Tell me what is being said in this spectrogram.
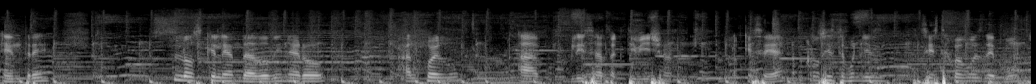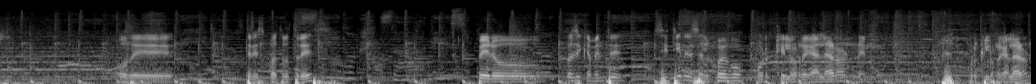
entre los que le han dado dinero al juego, a Blizzard, Activision, lo que sea. No me acuerdo si este, Bungie- si este juego es de Bungie o de 343. Pero básicamente, si tienes el juego porque lo regalaron en. porque lo regalaron.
